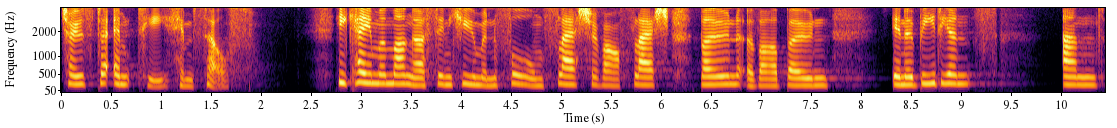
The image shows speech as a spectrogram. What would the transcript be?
chose to empty himself. He came among us in human form, flesh of our flesh, bone of our bone, in obedience and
